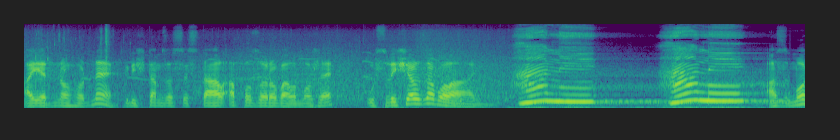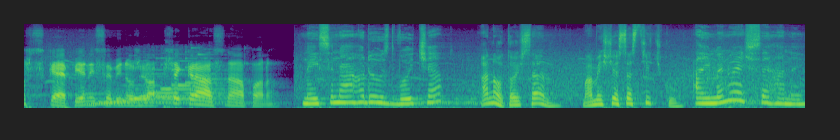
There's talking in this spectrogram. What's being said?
a jednoho dne, když tam zase stál a pozoroval moře, uslyšel zavolání. Hany, Hany, A z mořské pěny se vynořila překrásná pana. nejsi náhodou z dvojčat? Ano, to jsem. Mám ještě sestřičku. A jmenuješ se Hany.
